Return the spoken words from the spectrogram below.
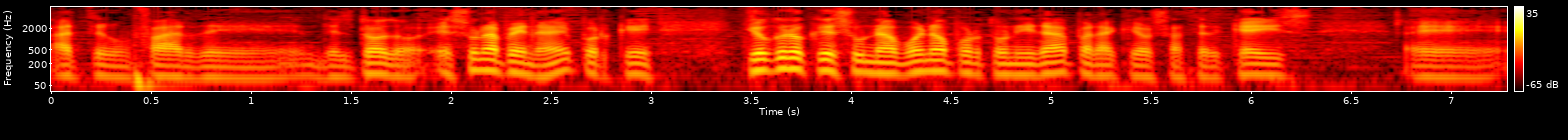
a triunfar del todo. Es una pena, ¿eh? porque yo creo que es una buena oportunidad para que os acerquéis eh,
